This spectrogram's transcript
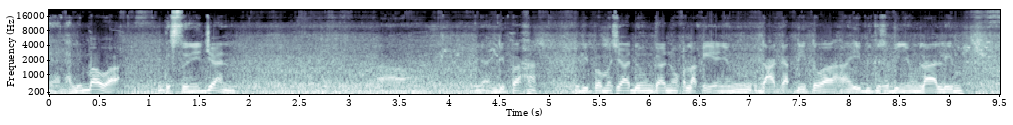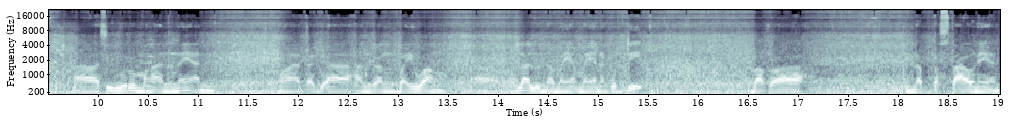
yan halimbawa gusto niyo dyan Ah, yan, hindi pa hindi pa masyadong ganong kalakihan yung dagat dito ah. Ah, ibig sabihin yung lalim. Ah, siguro mga ano na yan. Mga tag ah, hanggang baywang. Ah, lalo na maya maya ng kunti. Baka lampas tao na yan.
